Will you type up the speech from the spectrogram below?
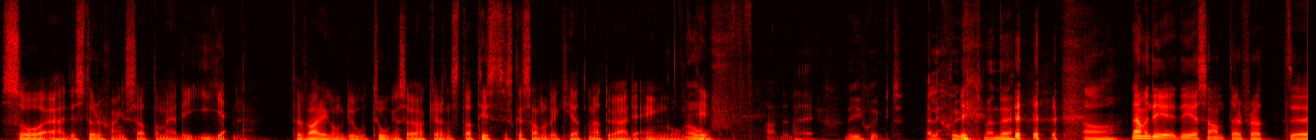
så är det större chans att de är det igen. För varje gång du är otrogen så ökar den statistiska sannolikheten att du är det en gång till. Oh, ja, det, där, är- det är ju sjukt. Eller sjukt, men det... Ja. Nej men det, det är sant därför att, eh,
